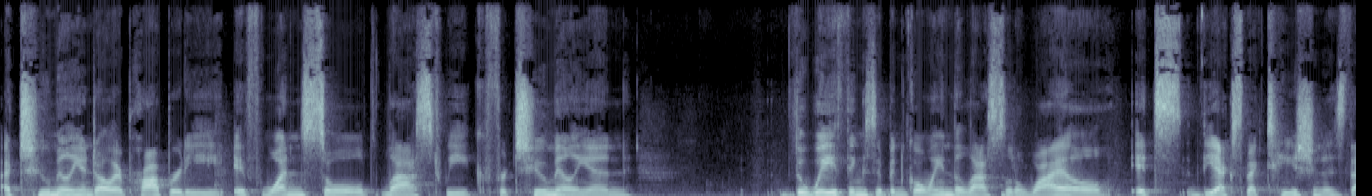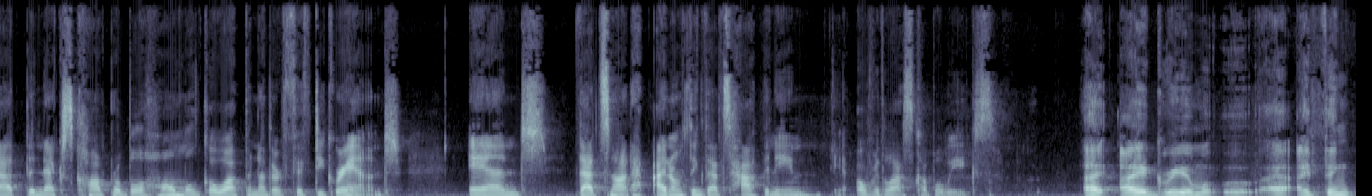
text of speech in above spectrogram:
a $2 million property, if one sold last week for 2 million, the way things have been going the last little while, it's the expectation is that the next comparable home will go up another 50 grand. And that's not, I don't think that's happening over the last couple weeks. I, I agree. And uh, I I think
